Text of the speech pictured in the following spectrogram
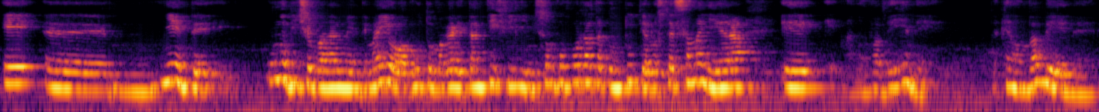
E eh, niente, uno dice banalmente, ma io ho avuto magari tanti figli, mi sono comportata con tutti alla stessa maniera, e, e, ma non va bene, perché non va bene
